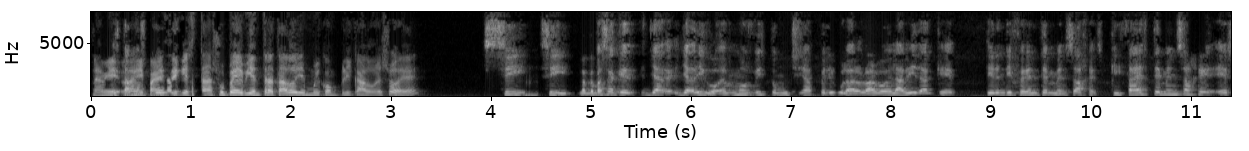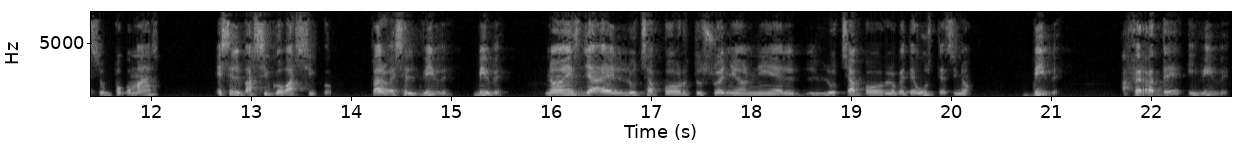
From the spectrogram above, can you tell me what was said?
A mí, a mí parece que está súper bien tratado y es muy complicado eso, ¿eh? Sí, sí. Lo que pasa es que, ya, ya digo, hemos visto muchísimas películas a lo largo de la vida que tienen diferentes mensajes. Quizá este mensaje es un poco más, es el básico básico. Claro, es el vive, vive. No es ya el lucha por tus sueños ni el lucha por lo que te guste, sino vive. Aférrate y vive.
